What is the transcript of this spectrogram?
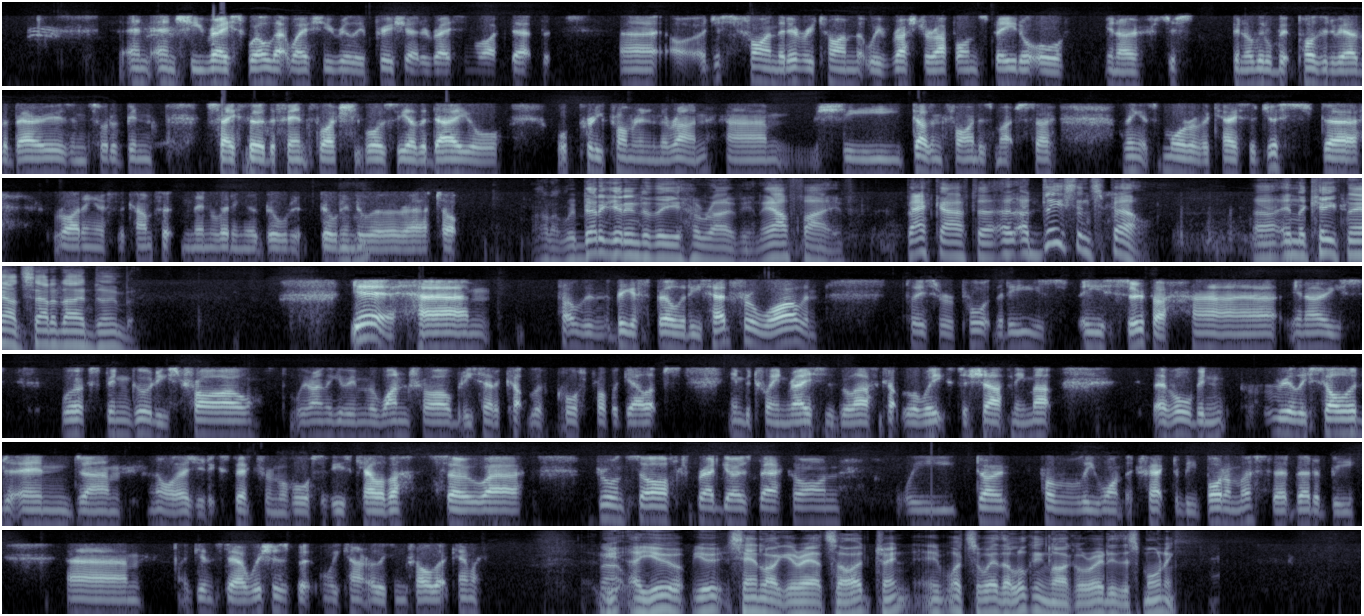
and and she raced well that way. She really appreciated racing like that. But uh, I just find that every time that we've rushed her up on speed, or, or you know, just been a little bit positive out of the barriers and sort of been, say, third the fence like she was the other day, or or pretty prominent in the run, um, she doesn't find as much. So I think it's more of a case of just uh, riding her for comfort and then letting her build it build into her uh, top. We better get into the Harrovian, our fave. Back after a, a decent spell uh, in the Keith Noud Saturday at Doomben. Yeah, um, probably the biggest spell that he's had for a while, and pleased to report that he's he's super. Uh, you know, his work's been good. His trial, we only give him the one trial, but he's had a couple of course proper gallops in between races the last couple of weeks to sharpen him up. They've all been really solid, and um, oh, as you'd expect from a horse of his calibre. So uh, drawn soft. Brad goes back on. We don't probably want the track to be bottomless. That that'd be um, against our wishes, but we can't really control that, can we? You, are you? You sound like you're outside, Trent. What's the weather looking like already this morning?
